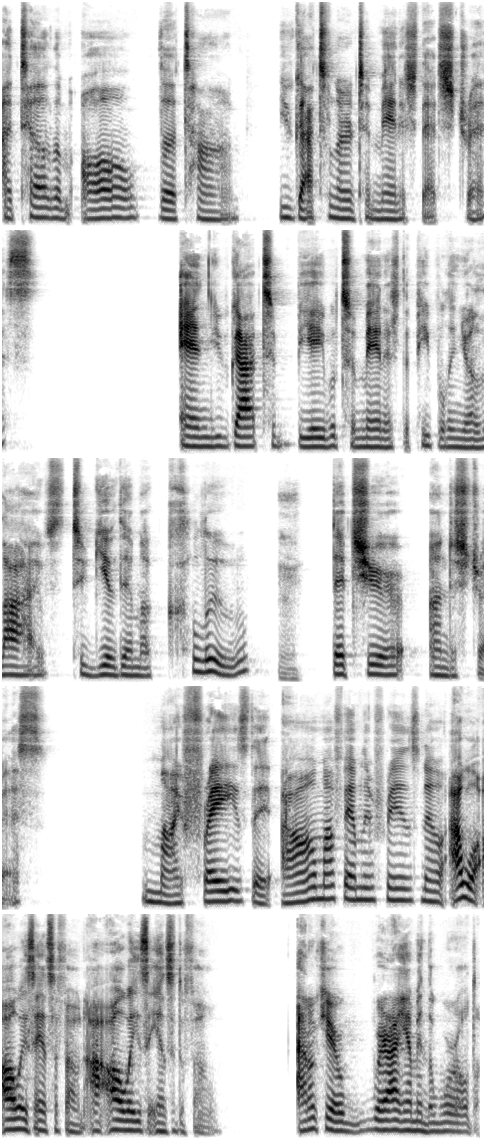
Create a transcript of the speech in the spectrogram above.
I tell them all the time, you got to learn to manage that stress. And you've got to be able to manage the people in your lives to give them a clue mm. that you're under stress my phrase that all my family and friends know. I will always answer the phone. I always answer the phone. I don't care where I am in the world,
